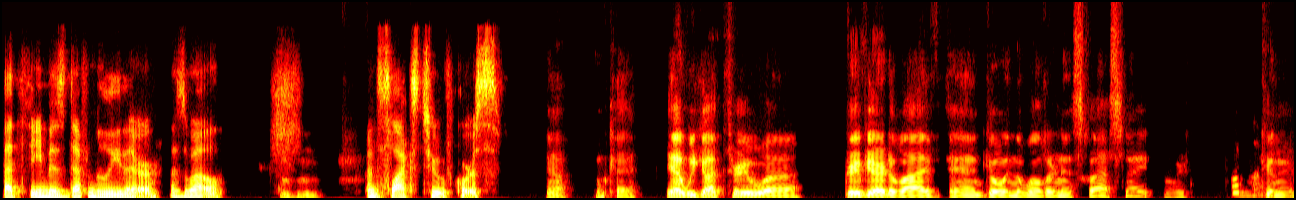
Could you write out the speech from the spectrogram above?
that theme is definitely there as well, mm-hmm. and Slaxx too, of course. Yeah. Okay. Yeah, we got through. uh Graveyard Alive and Go in the Wilderness last night. and We're gonna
